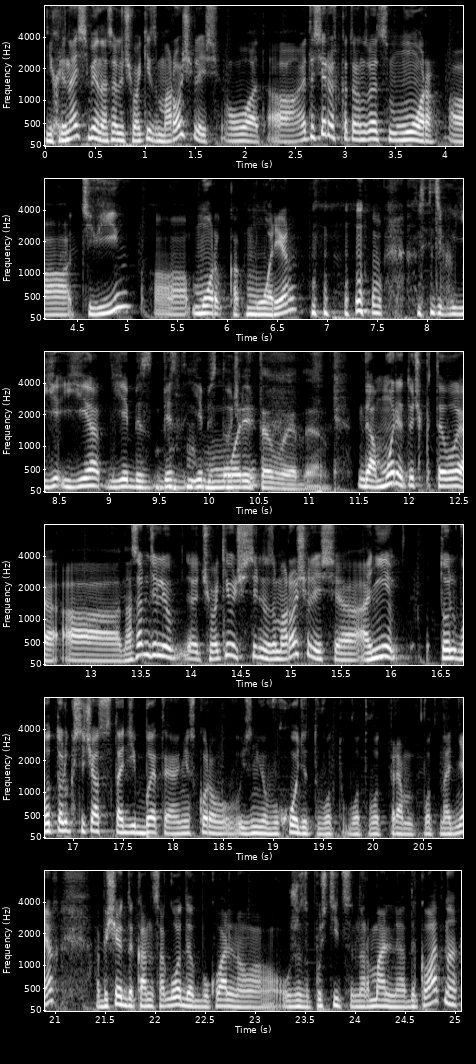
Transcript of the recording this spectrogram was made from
ни хрена себе, на самом деле, чуваки заморочились. Вот. А, это сервис, который называется TV. А, More как море. Е, е без, без Море ТВ, да. Да, море.тв. А, на самом деле, чуваки очень сильно заморочились. Они вот только сейчас в стадии беты, они скоро из нее выходят вот, вот, вот прям вот на днях. Обещают до конца года буквально уже запуститься нормально, адекватно.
